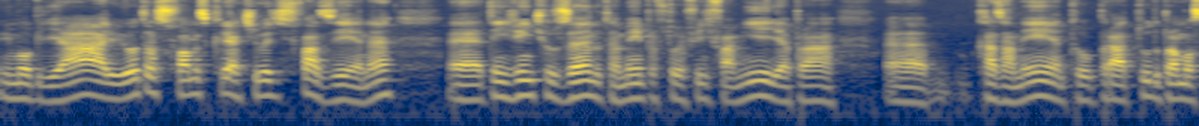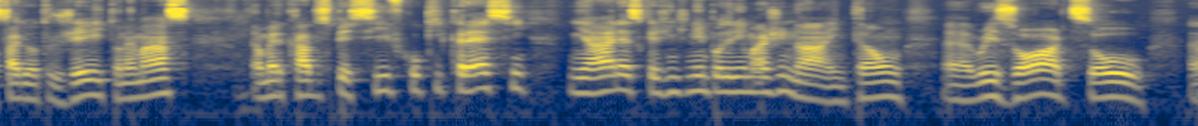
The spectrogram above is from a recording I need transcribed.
imobiliário e outras formas criativas de se fazer, né? É, tem gente usando também para fotografia de família, para é, casamento, para tudo, para mostrar de outro jeito, né? Mas é um mercado específico que cresce em áreas que a gente nem poderia imaginar. Então, é, resorts ou é,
